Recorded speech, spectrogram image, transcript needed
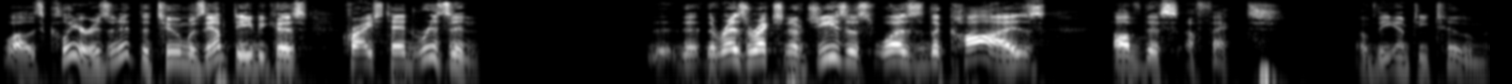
Well, it's clear, isn't it? The tomb was empty because Christ had risen the, the resurrection of Jesus was the cause of this effect of the empty tomb.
